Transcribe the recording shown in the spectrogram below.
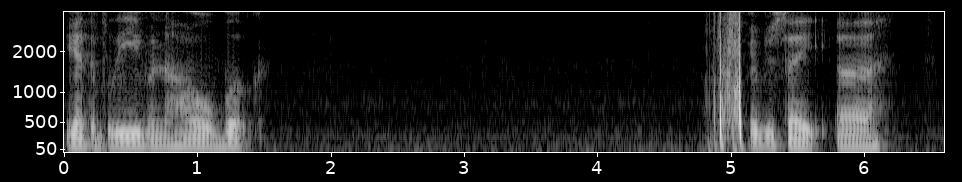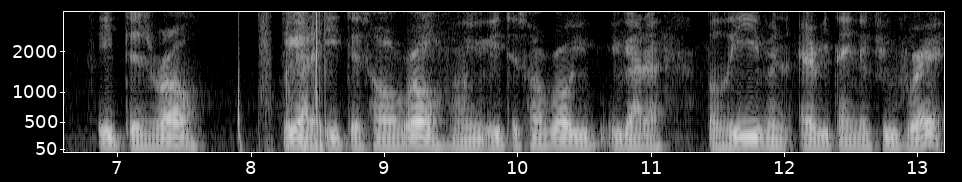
You have to believe in the whole book. Scripture say, uh, eat this roll. You gotta eat this whole roll. When you eat this whole roll, you, you gotta believe in everything that you've read.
